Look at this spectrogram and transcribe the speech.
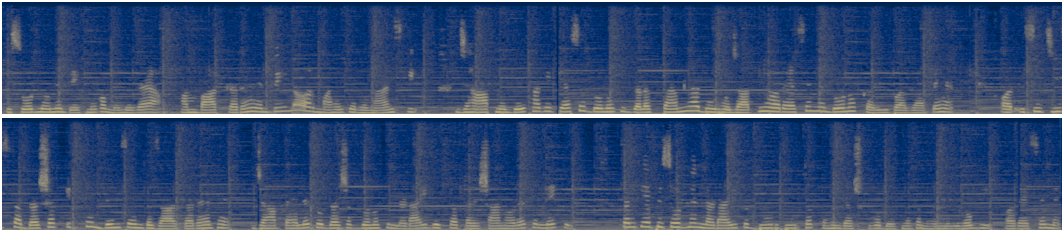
एपिसोड में उन्हें देखने को मिल गया। हम बात कर रहे हैं बेला और माही के रोमांस की जहाँ आपने देखा कि कैसे दोनों की गलत दूर हो जाती हैं और ऐसे में दोनों करीब आ जाते हैं। और इसी चीज़ का दर्शक इतने दिन से इंतज़ार कर रहे थे, जहाँ पहले तो दर्शक दोनों की लड़ाई देखकर परेशान हो रहे थे, लेकिन कल के एपिसोड में लड़ाई तो दूर दूर तक कहीं दर्शकों को देखने को नहीं मिली होगी। और ऐसे में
